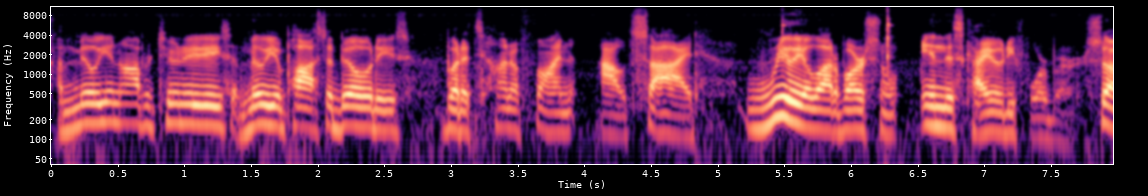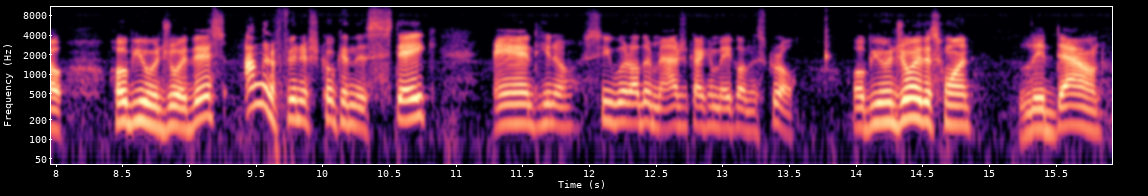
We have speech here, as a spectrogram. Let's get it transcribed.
a million opportunities, a million possibilities, but a ton of fun outside. Really a lot of arsenal in this Coyote 4 burner. So hope you enjoy this. I'm gonna finish cooking this steak and you know, see what other magic I can make on this grill. Hope you enjoy this one. Lid down.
